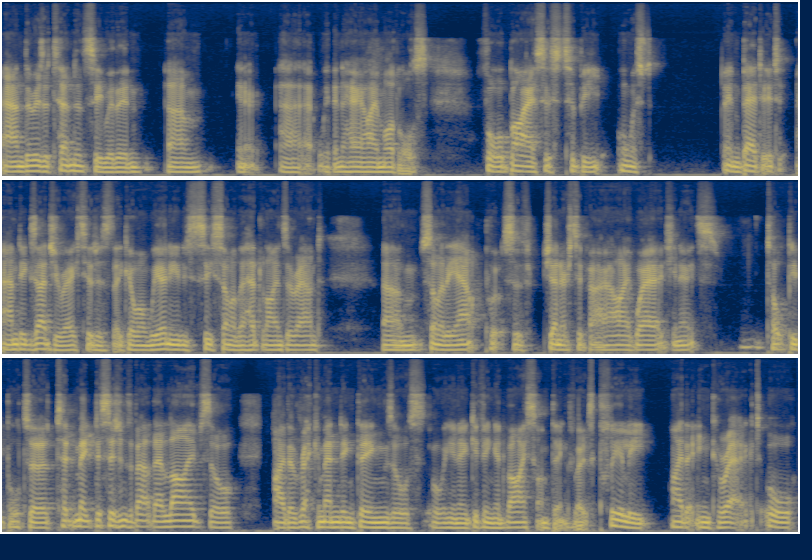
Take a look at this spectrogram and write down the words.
And there is a tendency within, um, you know, uh, within AI models for biases to be almost embedded and exaggerated as they go on. We only need to see some of the headlines around um, some of the outputs of generative AI, where you know it's told people to, to make decisions about their lives, or either recommending things, or or you know giving advice on things, where it's clearly either incorrect or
